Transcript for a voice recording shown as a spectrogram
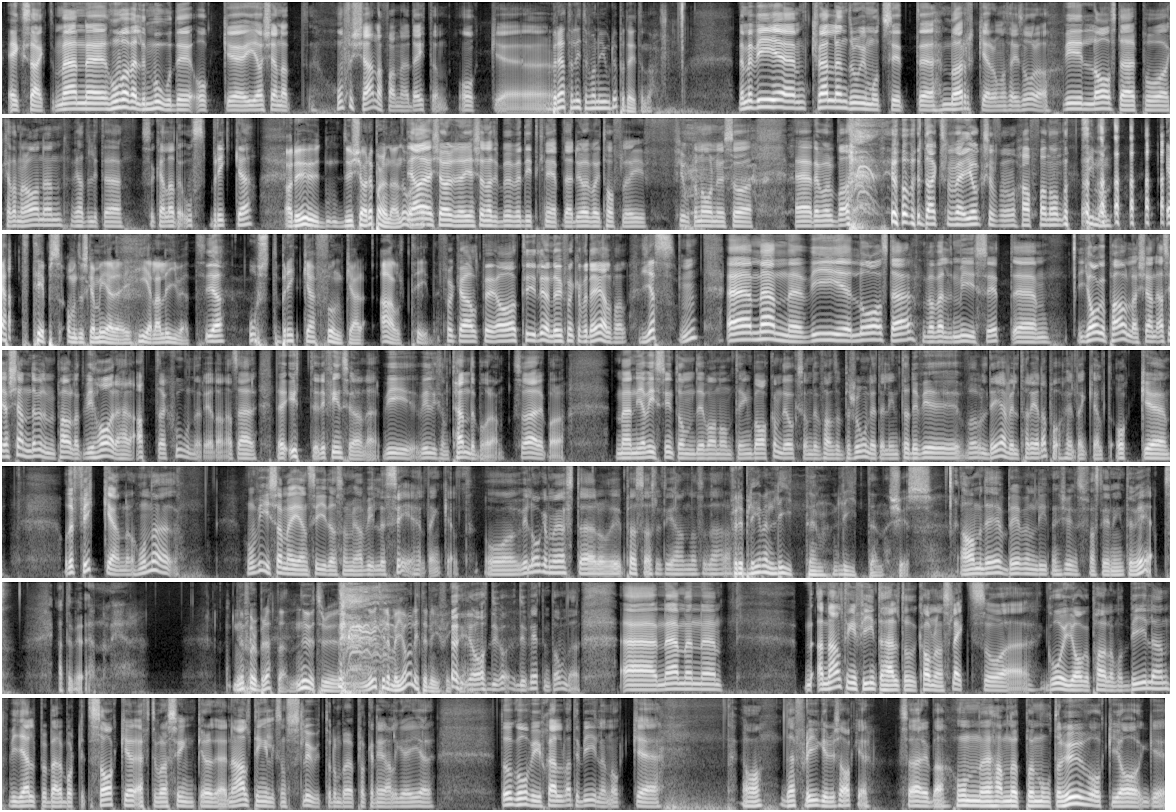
exakt. Men eh, hon var väldigt modig och eh, jag känner att hon förtjänar fan den här dejten. Och, eh, Berätta lite vad ni gjorde på dejten då. nej men vi, eh, kvällen drog emot sitt eh, mörker om man säger så då. Vi la oss där på katamaranen, vi hade lite så kallad ostbricka. Ja du, du körde på den där ändå? Ja jag körde jag känner att jag behöver ditt knep där, du har ju varit tofflor i 14 år nu så eh, det var bara, det var väl dags för mig också för att haffa någon. Simon, ett tips om du ska med dig hela livet. Ja, Ostbricka funkar alltid. funkar alltid, ja tydligen, det funkar för dig i alla fall. Yes. Mm. Eh, men vi låg oss där, det var väldigt mysigt. Eh, jag och Paula kände, alltså jag kände väl med Paula att vi har det här attraktionen redan, alltså här, det här yttre, det finns redan där. Vi, vi liksom tänder på varandra, så är det bara. Men jag visste inte om det var någonting bakom det också, om det fanns en personlighet eller inte. Och det var väl det jag ville ta reda på helt enkelt. Och, eh, och det fick jag ändå. Hon, är, hon visade mig en sida som jag ville se helt enkelt. Och vi låg och mös där och vi pussades lite grann och sådär. För det blev en liten, liten kyss. Ja men det blev en liten kyss fast det ni inte vet att det blev ännu mer. Nu får du berätta. Nu, tror du, nu är till och med jag lite nyfiken. ja du, du vet inte om det här. Eh, nej men n- när allting är fint och härligt och kameran släckt så eh, går jag och Paula mot bilen, vi hjälper att bära bort lite saker efter våra synkar och det. När allting är liksom slut och de börjar plocka ner alla grejer Då går vi ju själva till bilen och eh, ja, där flyger det saker. Så är det bara. Hon eh, hamnar upp på en motorhuv och jag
